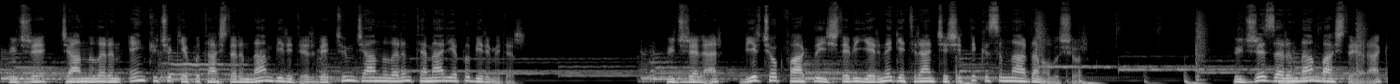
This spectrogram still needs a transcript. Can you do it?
Hücre, canlıların en küçük yapı taşlarından biridir ve tüm canlıların temel yapı birimidir. Hücreler, birçok farklı işlevi yerine getiren çeşitli kısımlardan oluşur. Hücre zarından başlayarak,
